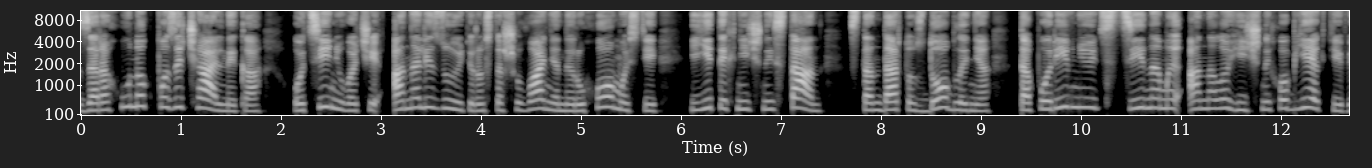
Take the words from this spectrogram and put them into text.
за рахунок позичальника. Оцінювачі аналізують розташування нерухомості, її технічний стан, стандарт оздоблення та порівнюють з цінами аналогічних об'єктів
